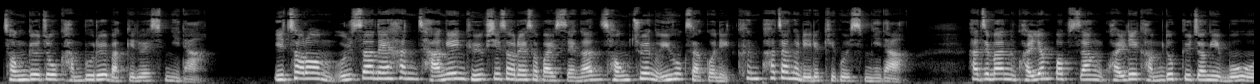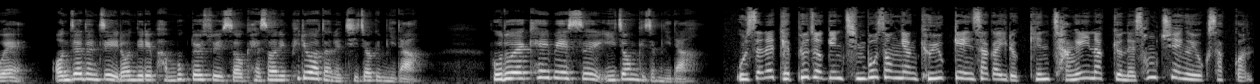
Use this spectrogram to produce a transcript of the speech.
정교조 간부를 맡기도 했습니다. 이처럼 울산의 한 장애인 교육시설에서 발생한 성추행 의혹 사건이 큰 파장을 일으키고 있습니다. 하지만 관련법상 관리 감독 규정이 모호해 언제든지 이런 일이 반복될 수 있어 개선이 필요하다는 지적입니다. 보도에 KBS 이정 기자입니다. 울산의 대표적인 진보 성향 교육계 인사가 일으킨 장애인 학교 내 성추행 의혹 사건.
